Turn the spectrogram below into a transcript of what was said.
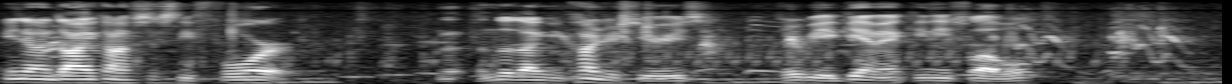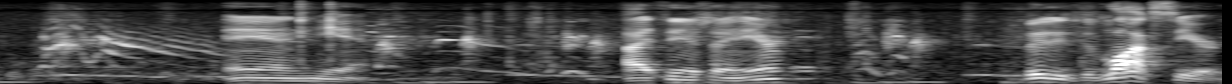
You know, in Donkey Kong 64, the Donkey Country series, there'd be a gimmick in each level. And yeah, I think there's something here basically the blocks here.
